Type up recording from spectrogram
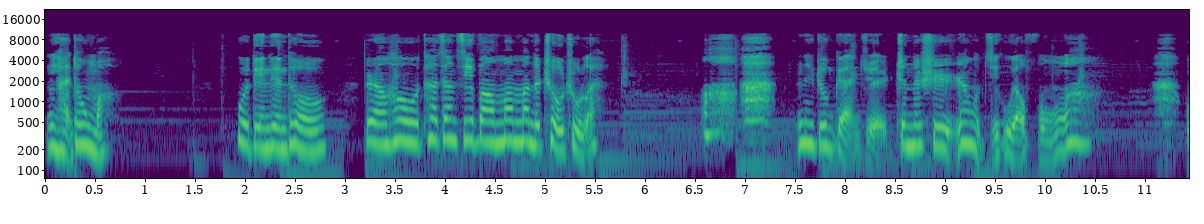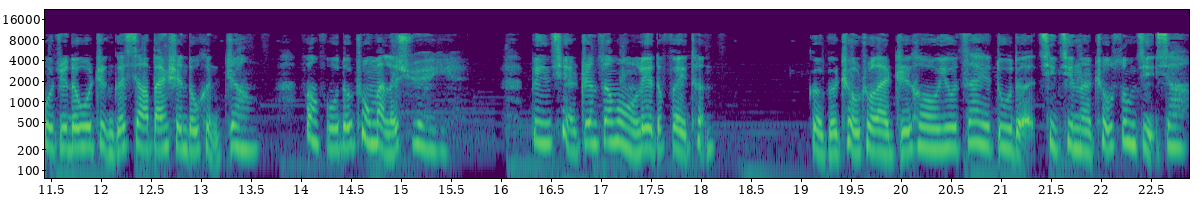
你还痛吗？”我点点头，然后他将鸡巴慢慢的抽出来。啊，那种感觉真的是让我几乎要疯了。我觉得我整个下半身都很胀，仿佛都充满了血液，并且正在猛烈的沸腾。哥哥抽出来之后，又再度的轻轻的抽送几下，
